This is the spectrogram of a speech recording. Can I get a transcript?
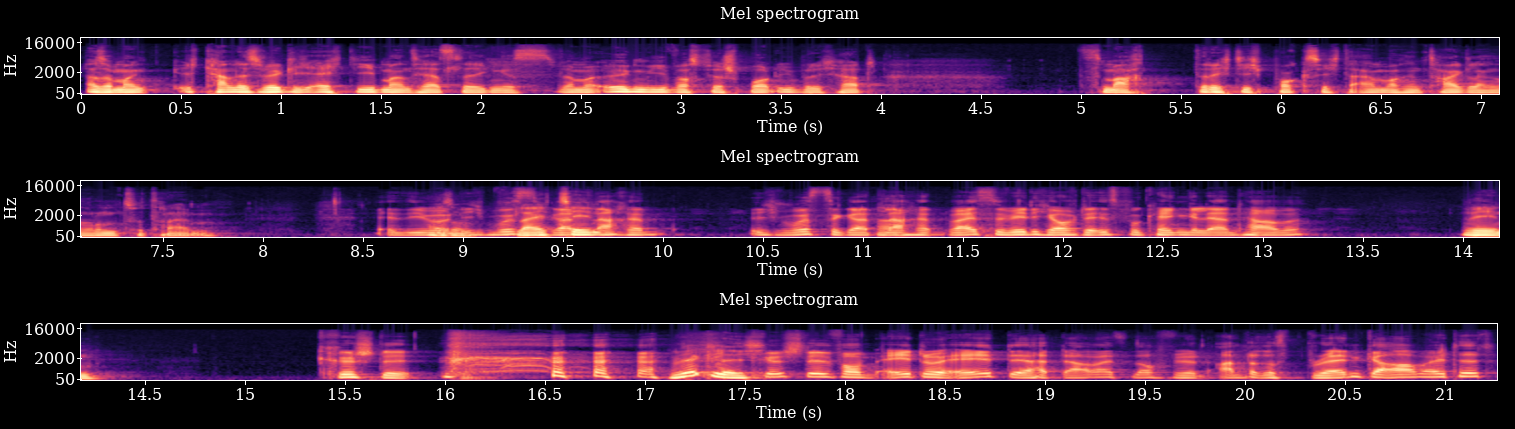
also man, ich kann es wirklich echt jedem ans Herz legen, ist, wenn man irgendwie was für Sport übrig hat, es macht richtig Bock, sich da einfach einen Tag lang rumzutreiben. Ja, Simon, also, ich musste gerade lachen. Ich musste gerade ja. lachen. Weißt du, wen ich auf der ISPO kennengelernt habe? Wen? Christel. Wirklich? Christel vom 808, der hat damals noch für ein anderes Brand gearbeitet.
